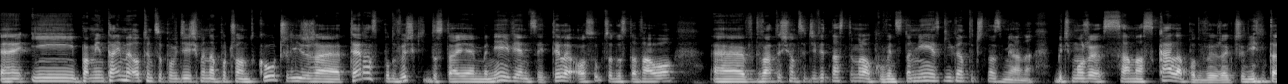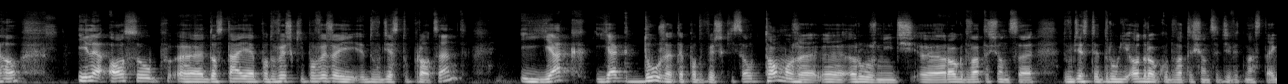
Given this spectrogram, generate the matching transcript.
E, I pamiętajmy o tym, co powiedzieliśmy na początku, czyli że teraz podwyżki dostaje mniej więcej tyle osób, co dostawało e, w 2019 roku, więc to nie jest gigantyczna zmiana. Być może sama skala podwyżek, czyli to, ile osób e, dostaje podwyżki powyżej 20%, i jak, jak duże te podwyżki są, to może e, różnić e, rok 2022 od roku 2019,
